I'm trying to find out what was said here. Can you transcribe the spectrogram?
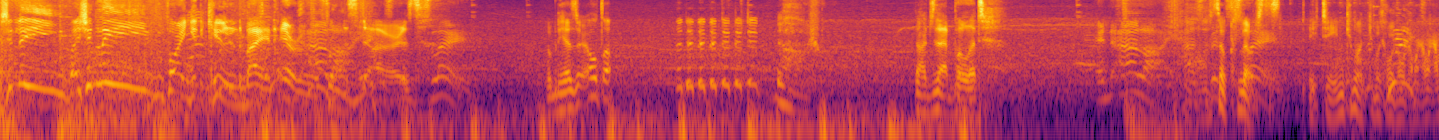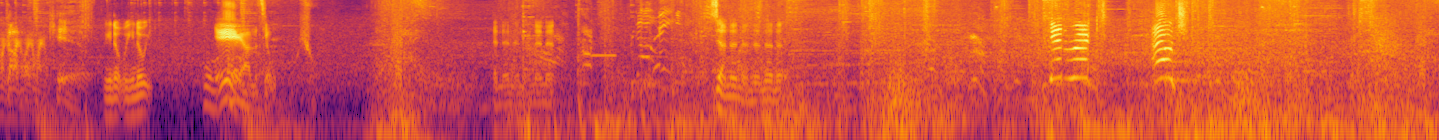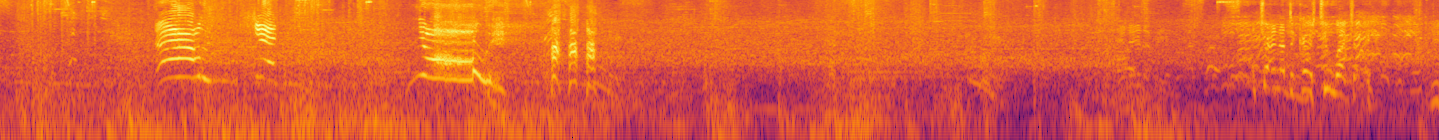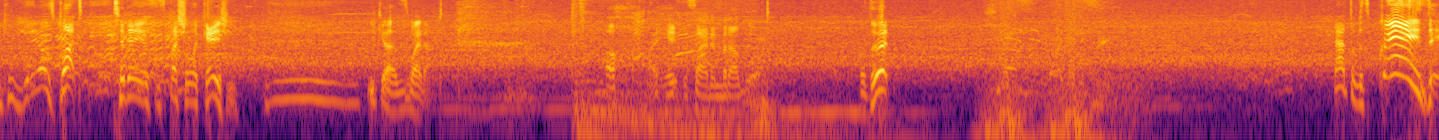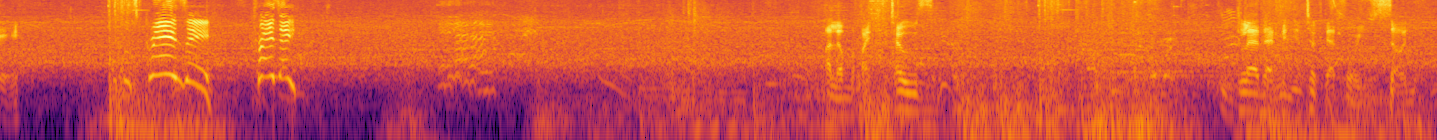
I should leave. I should leave before I get killed by an arrow from the stars. Nobody has their ult up. Oh, Dodge that bullet. An ally has been So close. slain. 18. Come on, come on, come on, come on, come on, come on, come on. We it. We it. Yeah, let's go. No, no, no, no. No, no, no, no, no, no. Get wrecked! Ouch! Too much on YouTube videos, but today is a special occasion. Because why not? Oh, I hate this item, but I'll do it. I'll do it. That was crazy! That was crazy! Crazy! I love my fight the toes. I'm glad that minion took that for you, son.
